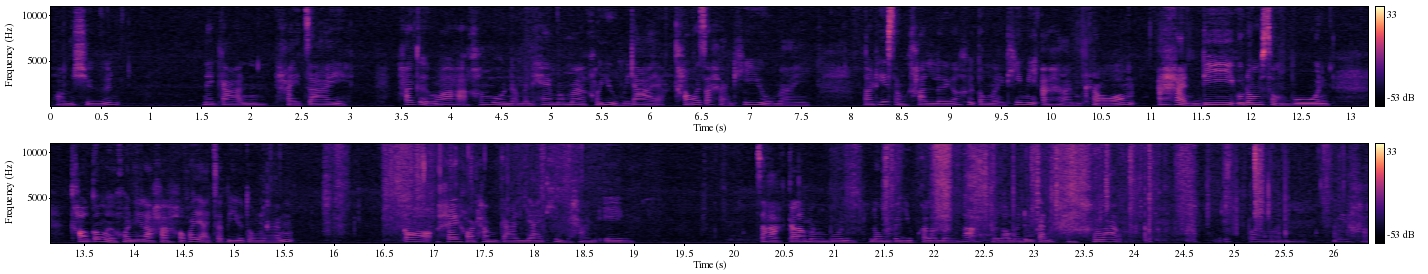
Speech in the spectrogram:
ความชื้น ในการหายใจ ถ้าเกิดว่าข้างบนอะมันแห้งมากๆเขาอยู่ไม่ได้อะเขาก็จะหาที่อยู่ใหม่แล้วที่สำคัญเลยก็คือตรงไหนที่มีอาหารพร้อม อาหารดี อุดมสมบูรณ์เขาก็เหมือนคนนี่แหละค่ะเขาก็อยากจะไปอยู่ตรงนั้น ก็ให้เขาทำการย้ายถิ่นฐานเอง จากกระมังบนลงไปอยู่กระมังล่างเดี๋ยวเรามาดูกันค่ะข้างล่างเดี๋ยวก่อนนี่ค่ะ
